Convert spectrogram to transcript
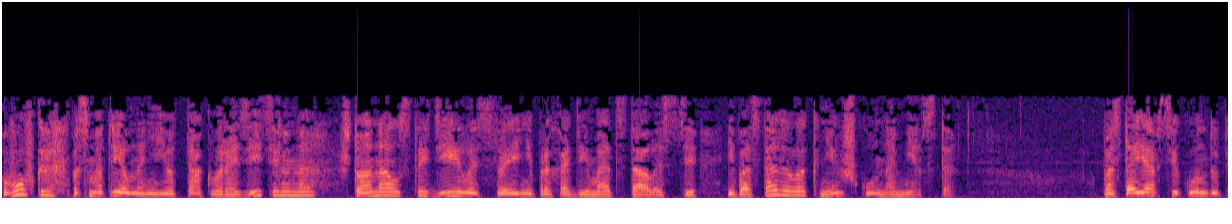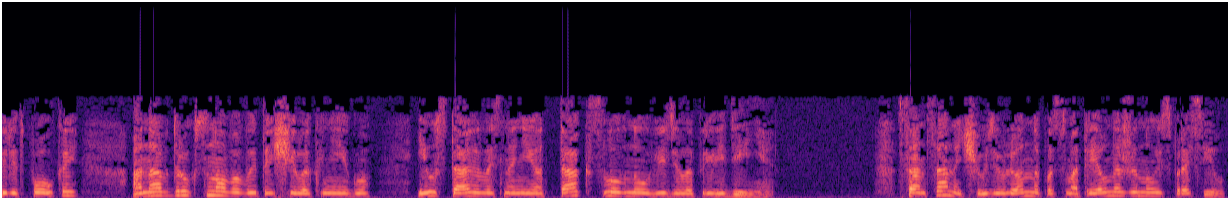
Вовка посмотрел на нее так выразительно, что она устыдилась своей непроходимой отсталости и поставила книжку на место. Постояв секунду перед полкой, она вдруг снова вытащила книгу и уставилась на нее так, словно увидела привидение. Сан Саныч удивленно посмотрел на жену и спросил,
